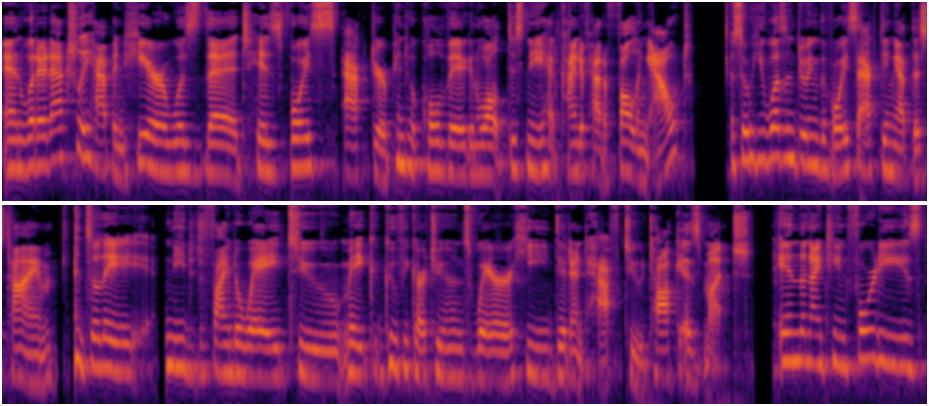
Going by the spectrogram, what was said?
And what had actually happened here was that his voice actor, Pinto Colvig, and Walt Disney had kind of had a falling out so he wasn't doing the voice acting at this time. And so they needed to find a way to make goofy cartoons where he didn't have to talk as much. In the 1940s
